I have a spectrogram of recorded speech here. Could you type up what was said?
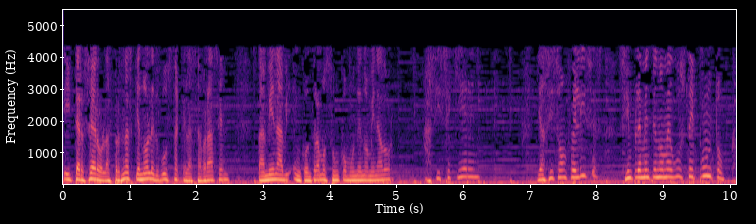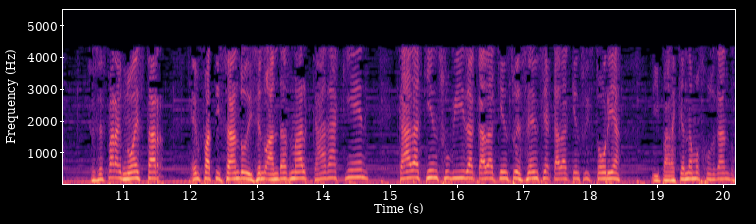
y tercero, las personas que no les gusta que las abracen, también encontramos un común denominador. Así se quieren. Y así son felices. Simplemente no me gusta y punto. Entonces es para no estar enfatizando, diciendo, andas mal, cada quien, cada quien su vida, cada quien su esencia, cada quien su historia. ¿Y para qué andamos juzgando?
